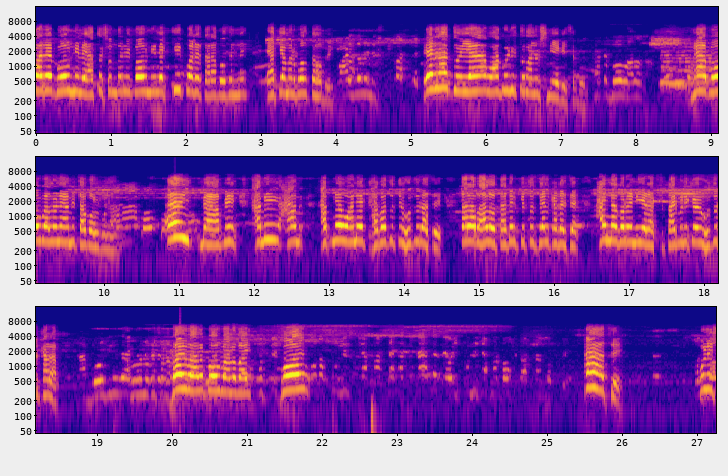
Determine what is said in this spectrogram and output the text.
করে বউ নিলে, এত সুন্দরী বউ নিলে কি করে তারা বোঝেন নাই? একে আমার বলতে হবে। এরা দুইয়া অগণিত মানুষ নিয়ে গেছে বউ। না, বউ ভালো না আমি তা বলব না। এই, না আপনি আমি আপনি অনেক হেফাজতি হুজুর আছে, তারা ভালো, তাদেরকে তো জেল কাটাইছে আয়না করে নিয়ে রাখছে, তাই বলে কেউ হুজুর খারাপ? ভাই ভালো, বউ ভালো ভাই, বউ কি? হ্যাঁ আছে। পুলিশ,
